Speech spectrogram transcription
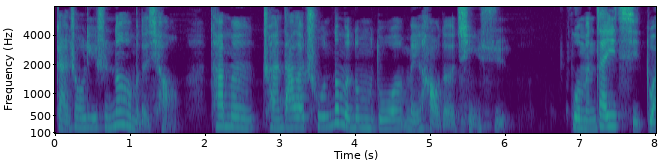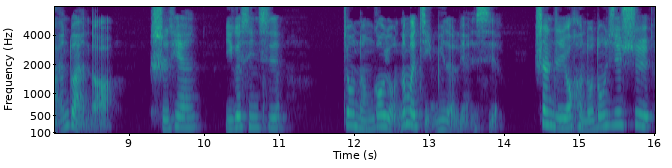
感受力是那么的强，他们传达了出那么那么多美好的情绪，我们在一起短短的十天、一个星期就能够有那么紧密的联系。甚至有很多东西是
